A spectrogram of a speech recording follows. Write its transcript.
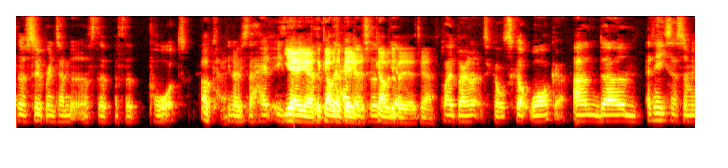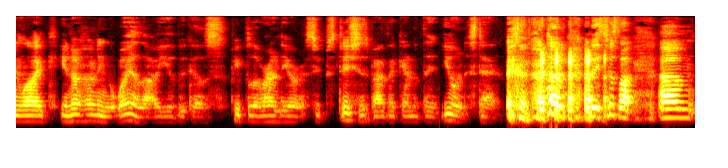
the superintendent of the of the port. Okay. You know, he's the head. He's yeah, yeah, the guy with the, beard. The guy with yeah, the beard, yeah. played by an actor called Scott Walker, and um, and he says something like, "You're not hunting a whale, are you? Because people around here are superstitious about that kind of thing. You understand?" and it's just like, um,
